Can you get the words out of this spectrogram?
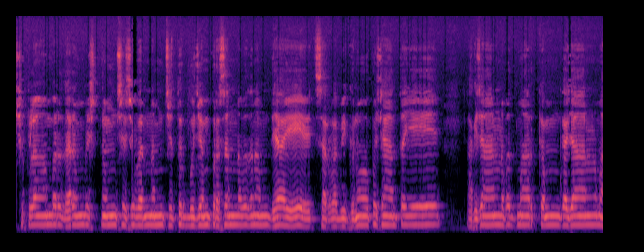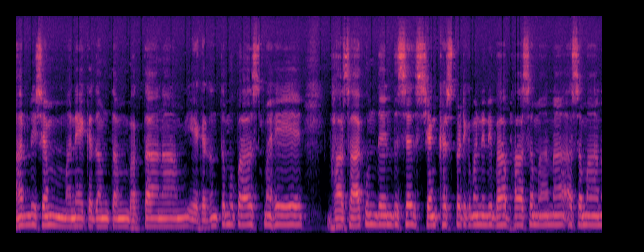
శుక్లాంబరధరం విష్ణుం శశివర్ణం చతుర్భుజం ప్రసన్నవదనం ధ్యాయేత్ సర్వవిఘ్నోపశాంతయే అగజానన పద్మార్కం గజానన మహర్నిశం అనేకదంతం భక్తానాం ఏకదంతముపాస్మహే భాసాకుందేందు శంఖస్ఫటికమణినిభా భాసమాన అసమాన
